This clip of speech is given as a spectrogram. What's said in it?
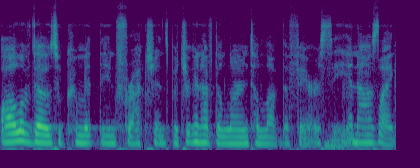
all of those who commit the infractions, but you're going to have to learn to love the Pharisee. And I was like,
